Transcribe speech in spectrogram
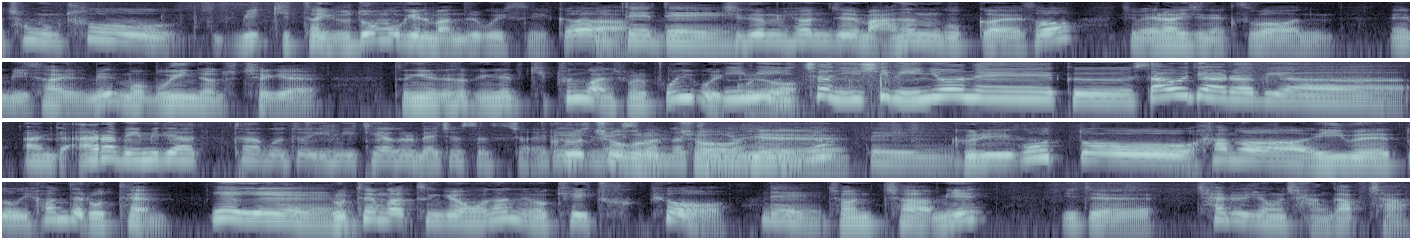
천궁 2및 기타 유도 무기를 만들고 있으니까 네네. 지금 현재 많은 국가에서 지금 LIG 넥스원의 미사일 및 뭐 무인 전투 체계 등에 대해서 굉장히 깊은 관심을 보이고 있고요. 이미 2022년에 그 사우디아라비아 아니 그러니까 아랍에미리트하고도 이미 계약을 맺었었죠. 그렇죠, 그렇죠. 예. 네. 그리고 또 한화 이외에 또 현대 로템. 예, 예. 로템 같은 경우는 뭐 K2 흑표 네. 전차 및 이제 차류용 장갑차를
